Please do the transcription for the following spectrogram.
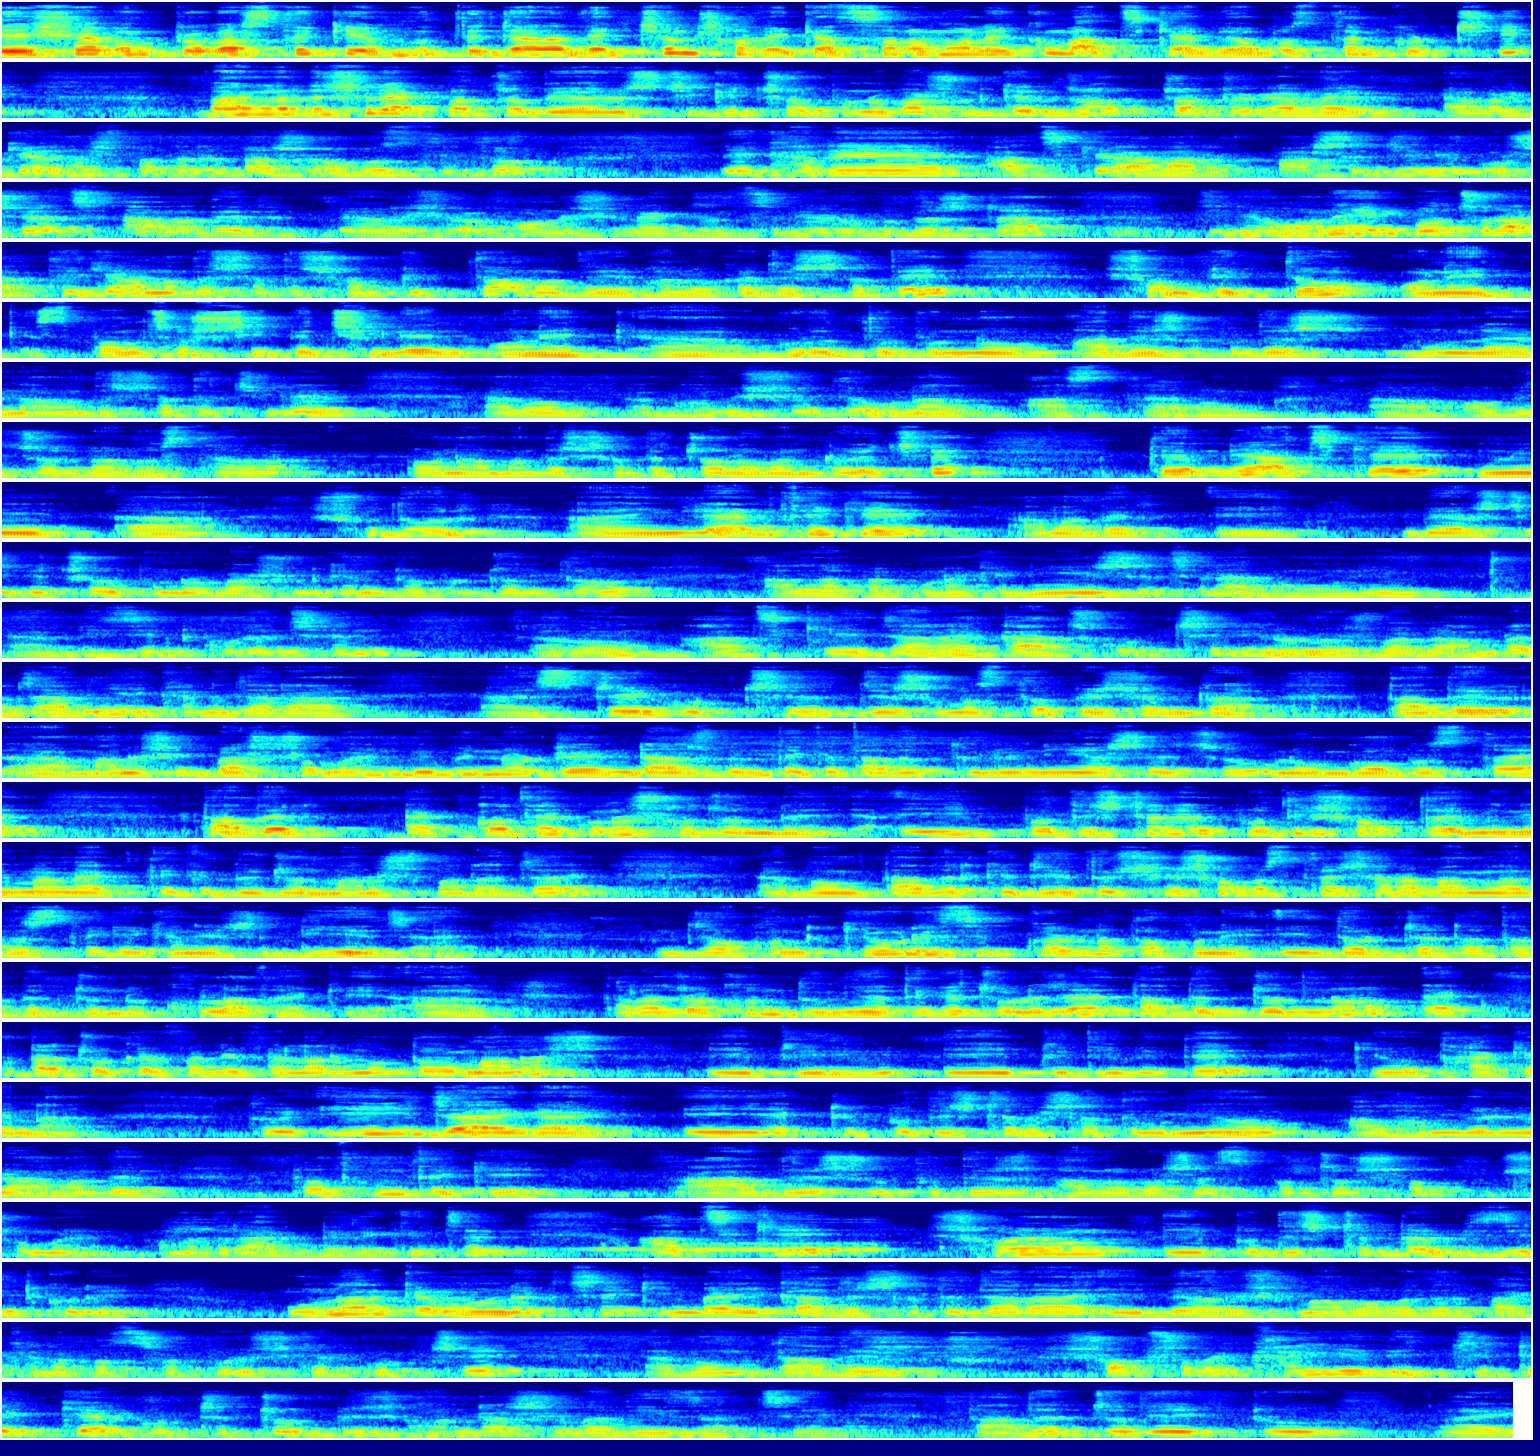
দেশ এবং মুহূর্তে যারা দেখছেন সবাইকে আসসালামু আলাইকুম। আজকে আমি অবস্থান করছি বাংলাদেশের একমাত্র বেয়ারিশ চিকিৎসা পুনর্বাসন কেন্দ্র, চট্টগ্রামের এভারকেয়ার হাসপাতালের পাশে অবস্থিত। এখানে আজকে আমার পাশে যিনি বসে আছেন, আমাদের সেবা ফাউন্ডেশনের একজন সিনিয়র উপদেষ্টা যিনি অনেক বছর আগ থেকে আমাদের সাথে সম্পৃক্ত, আমাদের ভালো কাজের সাথে সম্পৃক্ত। অনেক স্পন্সরশিপে ছিলেন, অনেক গুরুত্বপূর্ণ আদেশ উপদেশ মূল্যায়ন আমাদের সাথে ছিলেন এবং ভবিষ্যতে ওনার আস্থা এবং অবিচল ব্যবস্থাপনা আমাদের সাথে চলমান রয়েছে। তেমনি আজকে উনি সুদূর ইংল্যান্ড থেকে আমাদের এই বিয়ার চিকিৎসা পুনর্বাসন কেন্দ্র পর্যন্ত আল্লাপাক ওনাকে নিয়ে এসেছেন এবং উনি ভিজিট করেছেন। এবং আজকে যারা কাজ করছে নিরলসভাবে, আমরা জানি এখানে যারা স্টে করছে, যে সমস্ত পেশেন্টরা, তাদের মানসিক ভারসাম্যহীন বিভিন্ন ড্রেন ডাস্টবিন থেকে তাদের তুলে নিয়ে এসেছে উলঙ্গ অবস্থায়। তাদের এক কথায় কোনো স্বজন নেই। এই প্রতিষ্ঠানের প্রতি সপ্তাহে মিনিমাম এক থেকে দুজন মানুষ মারা যায় এবং তাদেরকে যেহেতু শেষ অবস্থায় সারা বাংলাদেশ থেকে এখানে এসে দিয়ে যায় যখন কেউ রিসিভ করে না তখন এই দরজাটা তাদের জন্য খোলা থাকে। আর তারা যখন দুনিয়া থেকে চলে যায়, তাদের জন্য এক ফোঁটা চোখের পানি ফেলার মতো মানুষ এই পৃথিবী এই পৃথিবীতে কেউ থাকে না। তো এই জায়গায়, এই একটি প্রতিষ্ঠানের সাথে উনিও আলহামদুলিল্লাহ আমাদের প্রথম থেকে আদেশ, উপদেশ, ভালোবাসা স্পন্সর সব সময় আমাদের আগলে রেখেছেন। আজকে স্বয়ং এই প্রতিষ্ঠানটা ভিজিট করে ওনার কেমন লাগছে? কিংবা এই কাজের সাথে যারা এই বেয়ারিশ মা বাবাদের পায়খানা পাত্রা পরিষ্কার করছে এবং তাদের সবসময় খাইয়ে দিচ্ছে টেক কেয়ার করছে, চব্বিশ ঘণ্টা সেবা দিয়ে যাচ্ছে, তাদের যদি একটু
